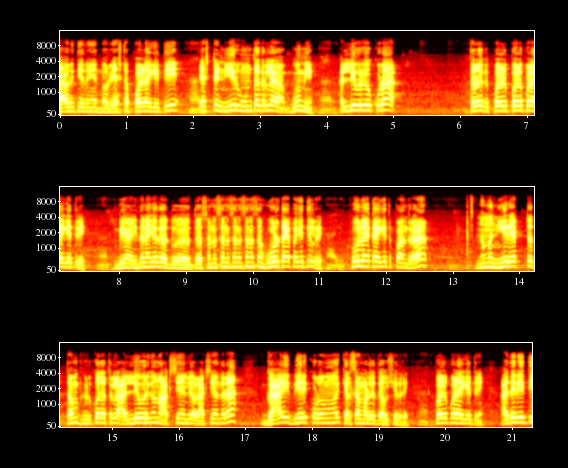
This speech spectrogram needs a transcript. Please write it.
ಯಾವ ರೀತಿ ಅದಂಗೈತಿ ನೋಡ್ರಿ. ಎಷ್ಟು ಪಳ್ಳಾಗೈತಿ ಎಷ್ಟು ನೀರು ಉಂತದ್ರಲ್ಲ ಭೂಮಿ ಅಲ್ಲಿವರೆಗೂ ಕೂಡ ತಳಗ ಪಳ್ ಪಳ್ ಪಳ್ ಆಗೈತ್ರಿ. ಬಿ ಇದನ್ನಾಗ್ಯದ ಸಣ್ಣ ಸಣ್ಣ ಸಣ್ಣ ಸಣ್ಣ ಸಣ್ಣ ಹೂಲ್ ಟೈಪ್ ಆಗೈತಿಲ್ರಿ. ಹೂಲ್ ಯಾಕೆ ಆಗೈತಪ್ಪ ಅಂದ್ರೆ ನಮ್ಮ ನೀರು ಎಷ್ಟು ತಂಪು ಹಿಡ್ಕೋದತ್ರಲ್ಲ ಅಲ್ಲಿವರೆಗೂ ಆಕ್ಸಿಜನ್ ಲೆವೆಲ್ ಆಕ್ಸಿಜನ್ ಅಂದ್ರೆ ಗಾಳಿ ಬೇರೆ ಕೊಡುವ ಕೆಲಸ ಮಾಡ್ತೈತೆ ಔಷಧ ರೀ. ಪಳ್ ಪಳ ಆಗೈತ್ರಿ. ಅದೇ ರೀತಿ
